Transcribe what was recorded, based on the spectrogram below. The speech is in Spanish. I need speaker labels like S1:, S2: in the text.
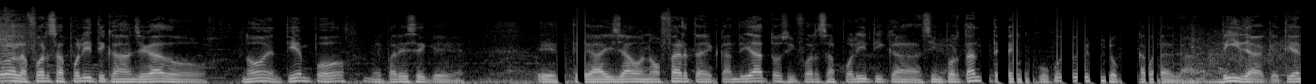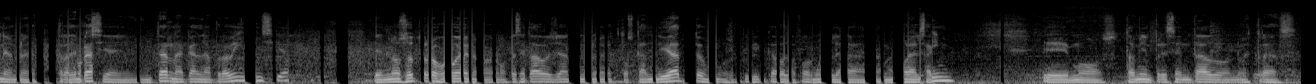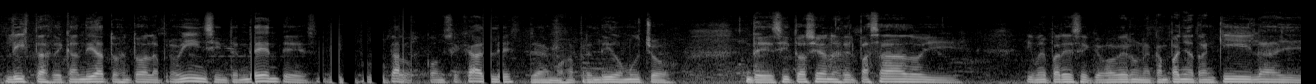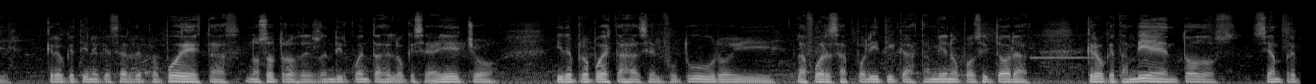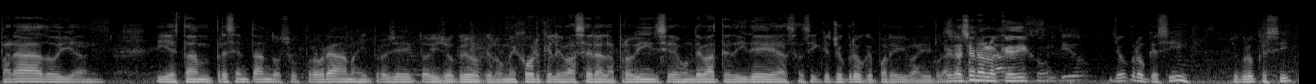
S1: Todas las fuerzas políticas han llegado ¿no? en tiempo. Me parece que este, hay ya una oferta de candidatos y fuerzas políticas importantes en Jujuy, lo que de la vida que tiene nuestra democracia interna acá en la provincia. Eh, nosotros, bueno, hemos presentado ya nuestros candidatos, hemos ratificado la fórmula Moral Saquín. hemos también presentado nuestras listas de candidatos en toda la provincia, intendentes, diputados, concejales. Ya hemos aprendido mucho de situaciones del pasado y, me parece que va a haber una campaña tranquila y creo que tiene que ser de propuestas, nosotros de rendir cuentas de lo que se ha hecho y de propuestas hacia el futuro y las fuerzas políticas también opositoras, creo que también todos se han preparado y han y están presentando sus programas y proyectos y yo creo que lo mejor que le va a hacer a la provincia es un debate de ideas, así que yo creo que por ahí va a ir.
S2: En relación a lo que dijo.
S1: Yo creo que sí, yo creo que sí.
